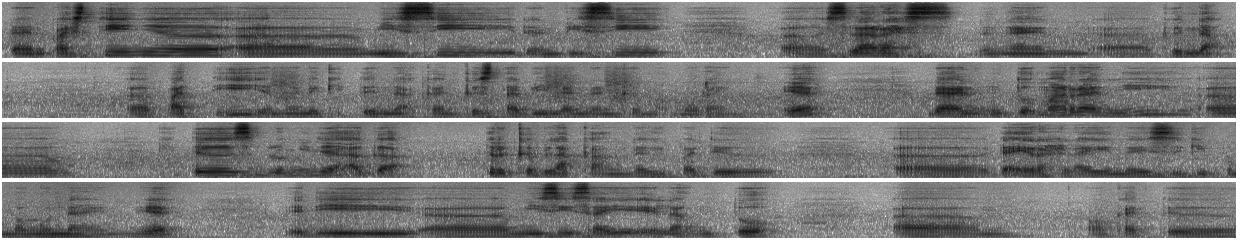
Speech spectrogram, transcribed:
Dan pastinya uh, misi dan visi uh, selaras dengan uh, kehendak uh, parti yang mana kita nakkan kestabilan dan kemakmuran ya. Dan untuk Maran ni uh, kita sebelum ini agak terkebelakang daripada uh, daerah lain dari segi pembangunan ya. Jadi uh, misi saya ialah untuk um, orang kata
